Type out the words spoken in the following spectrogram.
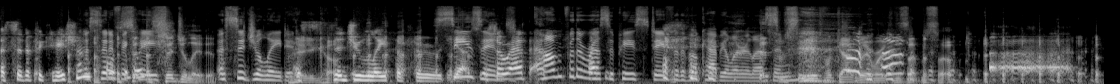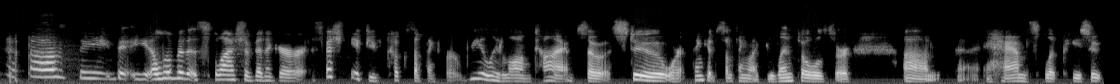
Acidification, Acidification. Acidulated. Acidulated. There you go. acidulate the food. yes. So at, at Come for the recipes, stay for the vocabulary lesson. There's some lesson. serious vocabulary word in this episode. uh, the, the a little bit of splash of vinegar, especially if you've cooked something for a really long time. So a stew, or think of something like lentils or um, ham split pea soup,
